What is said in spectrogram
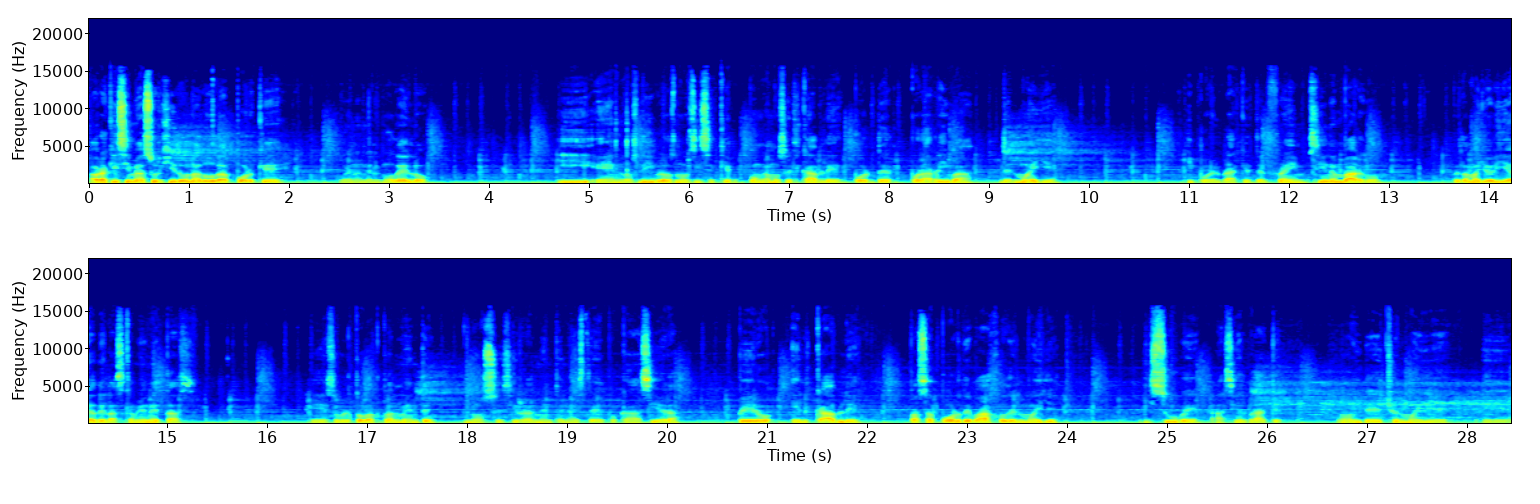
Ahora aquí sí me ha surgido una duda porque, bueno, en el modelo y en los libros nos dice que pongamos el cable por, por arriba del muelle y por el bracket del frame. Sin embargo, pues la mayoría de las camionetas sobre todo actualmente, no sé si realmente en esta época así era, pero el cable pasa por debajo del muelle y sube hacia el bracket. Y de hecho el muelle, eh,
